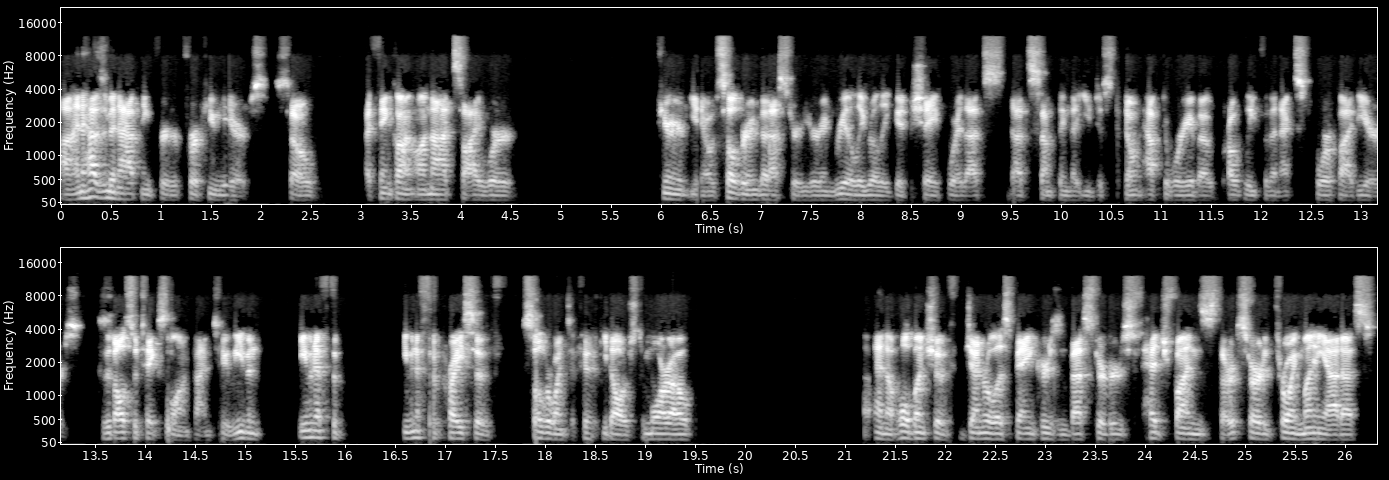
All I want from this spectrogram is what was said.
uh, and it hasn't been happening for for a few years so I think on, on that side, where if you're, you know, silver investor, you're in really, really good shape where that's, that's something that you just don't have to worry about probably for the next four or five years. Cause it also takes a long time too. Even, even if the, even if the price of silver went to $50 tomorrow and a whole bunch of generalist bankers, investors, hedge funds start, started throwing money at us,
